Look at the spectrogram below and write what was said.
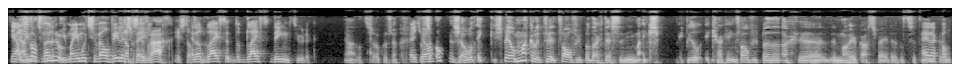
Ja, maar, je dat moet ze wel, maar je moet ze wel willen Dat is spelen. de vraag. Is dat en dat genoeg? blijft, het- dat blijft het ding natuurlijk. Ja, dat is ook wel zo. Weet je dat wel? is ook wel zo, want ik speel makkelijk 12 uur per dag Destiny, maar ik, ik, wil, ik ga geen 12 uur per dag eh, de Mario Kart spelen. Dat zit Nee, dat kan. in.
